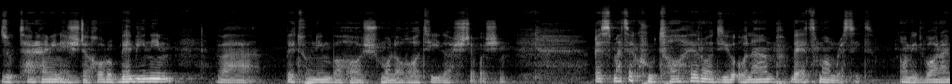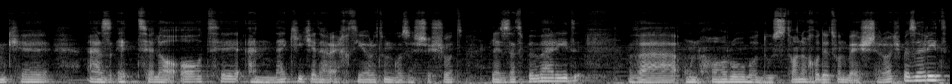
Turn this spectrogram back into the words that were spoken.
زودتر همین اجده رو ببینیم و بتونیم باهاش ملاقاتی داشته باشیم. قسمت کوتاه رادیو اولمپ به اتمام رسید. امیدوارم که از اطلاعات اندکی که در اختیارتون گذاشته شد لذت ببرید و اونها رو با دوستان خودتون به اشتراک بذارید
